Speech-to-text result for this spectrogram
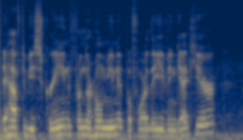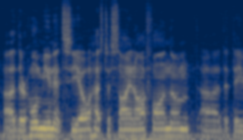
they have to be screened from their home unit before they even get here. Uh, their home unit CO has to sign off on them uh, that they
